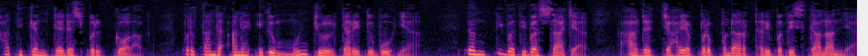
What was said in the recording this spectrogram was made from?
hati Ken Dedes bergolak, pertanda aneh itu muncul dari tubuhnya. Dan tiba-tiba saja ada cahaya berpendar dari betis kanannya,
